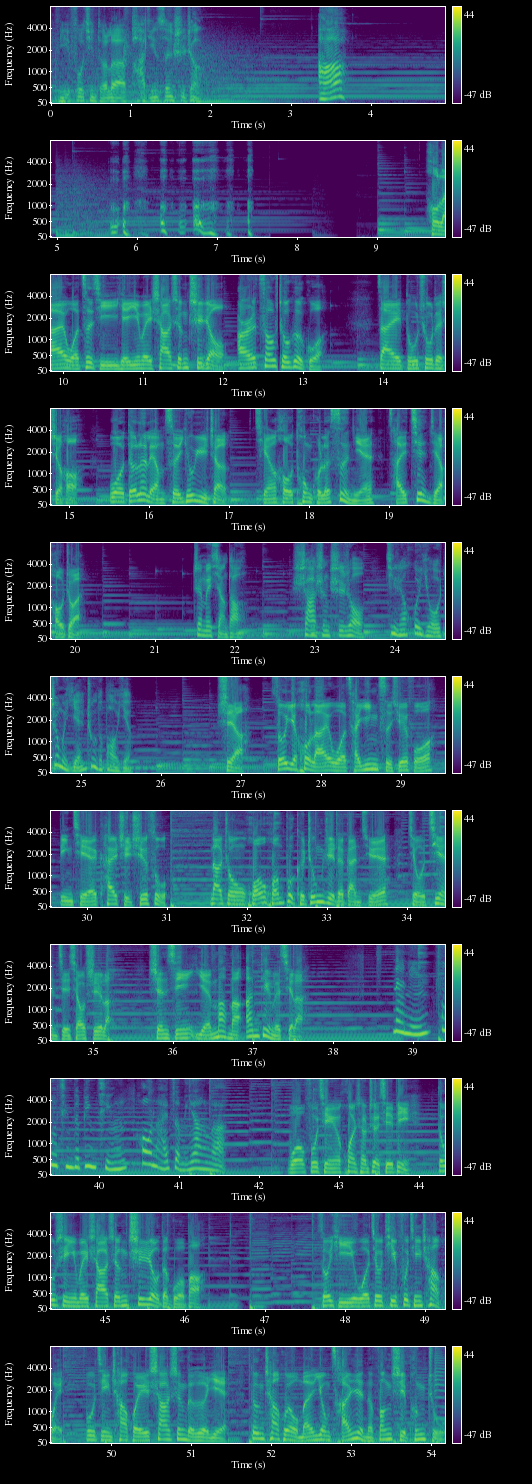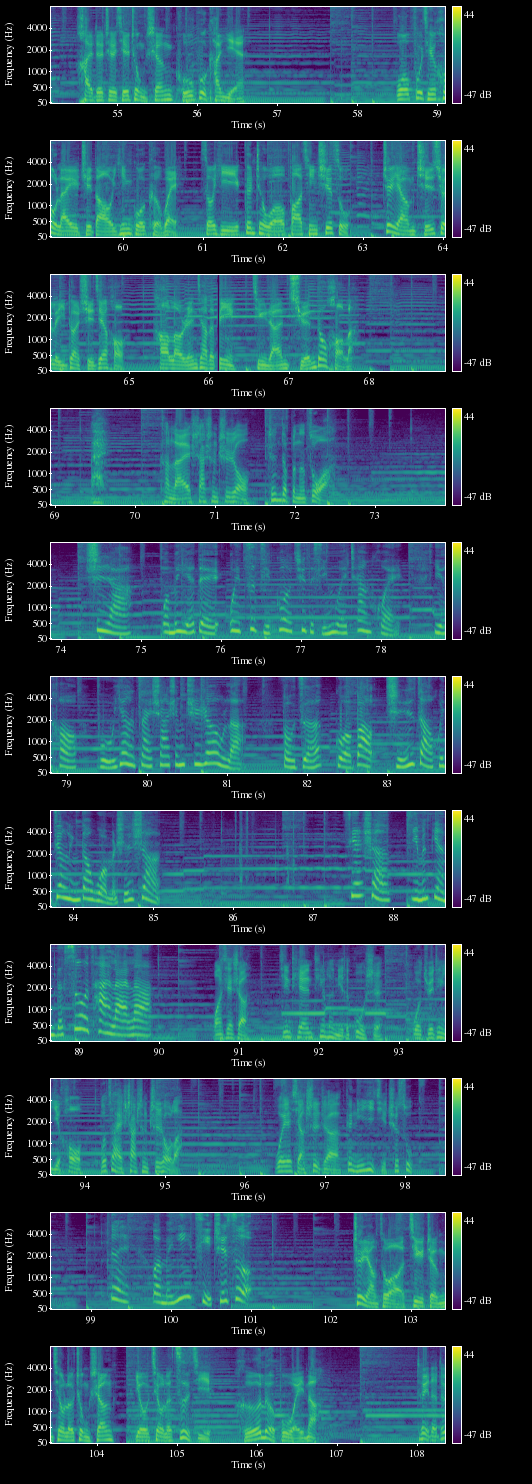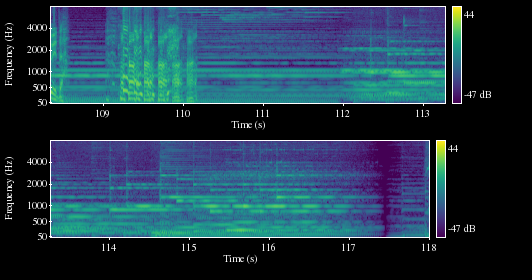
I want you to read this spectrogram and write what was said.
你父亲得了帕金森氏症。啊？哦哦哦哦后来我自己也因为杀生吃肉而遭受恶果。在读书的时候，我得了两次忧郁症，前后痛苦了四年，才渐渐好转。真没想到，杀生吃肉竟然会有这么严重的报应。是啊，所以后来我才因此学佛，并且开始吃素，那种惶惶不可终日的感觉就渐渐消失了。身心也慢慢安定了起来。那您父亲的病情后来怎么样了？我父亲患上这些病，都是因为杀生吃肉的果报。所以我就替父亲忏悔，不仅忏悔杀生的恶业，更忏悔我们用残忍的方式烹煮，害得这些众生苦不堪言。我父亲后来也知道因果可畏，所以跟着我发心吃素。这样持续了一段时间后。他老人家的病竟然全都好了。哎，看来杀生吃肉真的不能做啊。是啊，我们也得为自己过去的行为忏悔，以后不要再杀生吃肉了，否则果报迟早会降临到我们身上。先生，你们点的素菜来了。王先生，今天听了你的故事。我决定以后不再杀生吃肉了。我也想试着跟您一起吃素。对，我们一起吃素。这样做既拯救了众生，又救了自己，何乐不为呢？对的，对的。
